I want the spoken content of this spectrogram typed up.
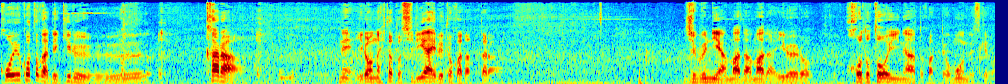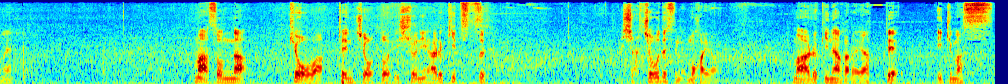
こういうことができるからねいろんな人と知り合えるとかだったら自分にはまだまだいろいろ程遠いなとかって思うんですけどね。まあそんな今日は店長と一緒に歩きつつ社長ですねもはや。まあ、歩きながらやっていきます。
